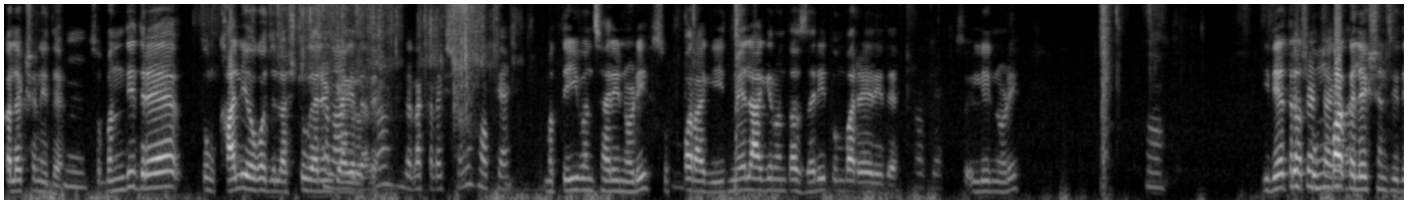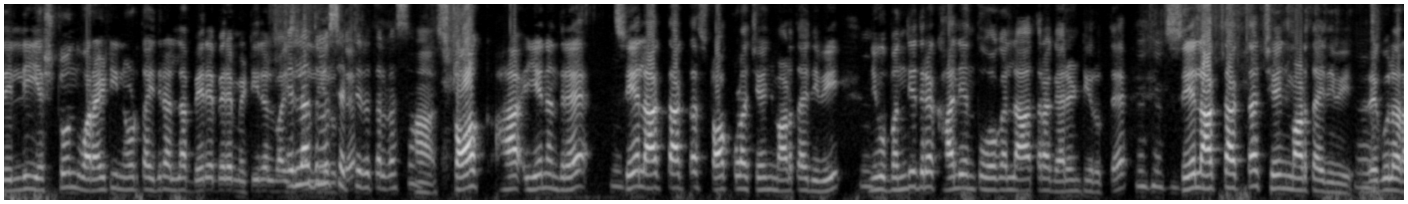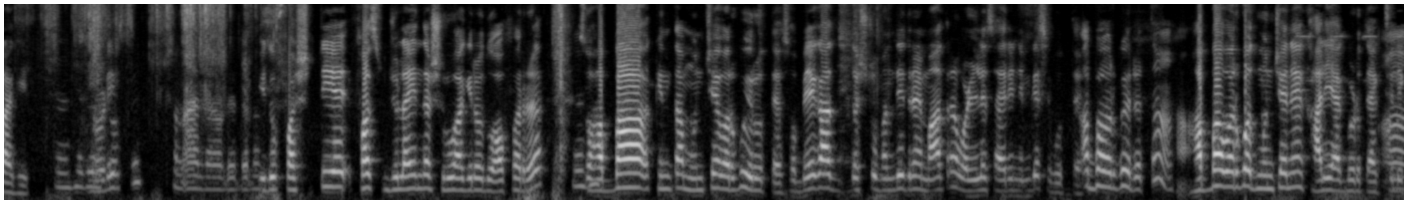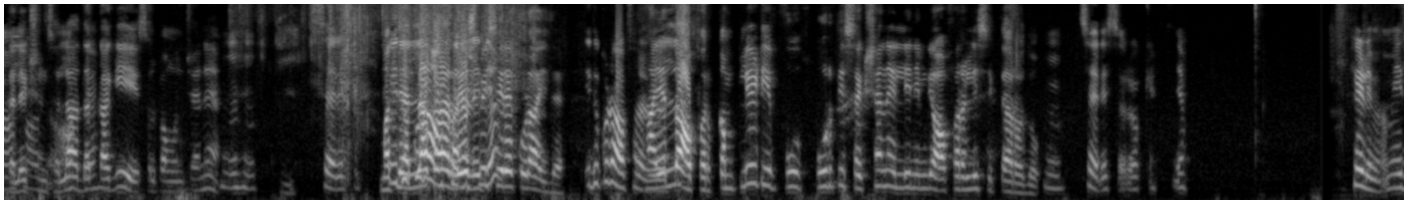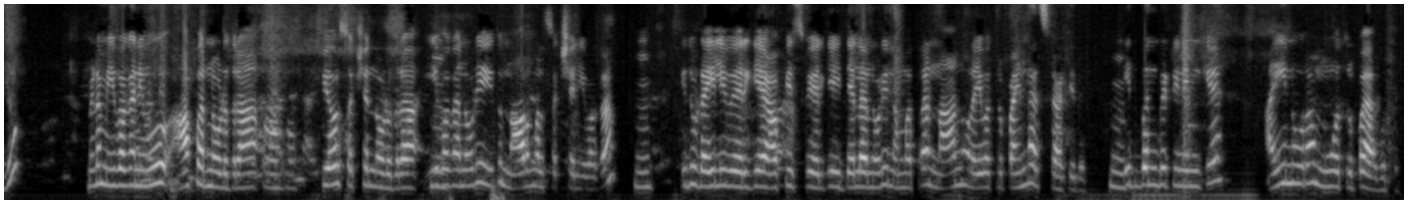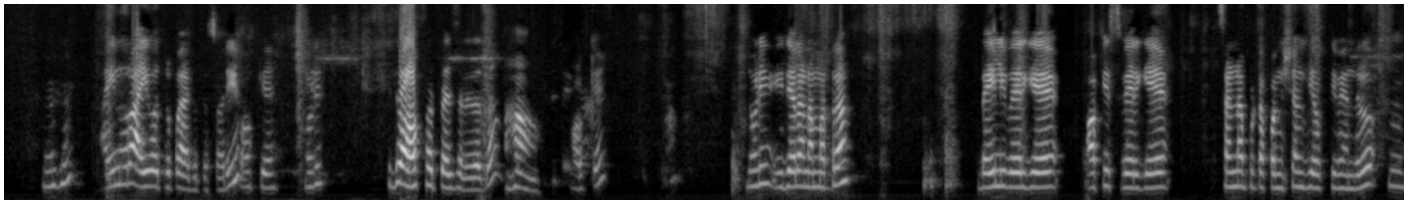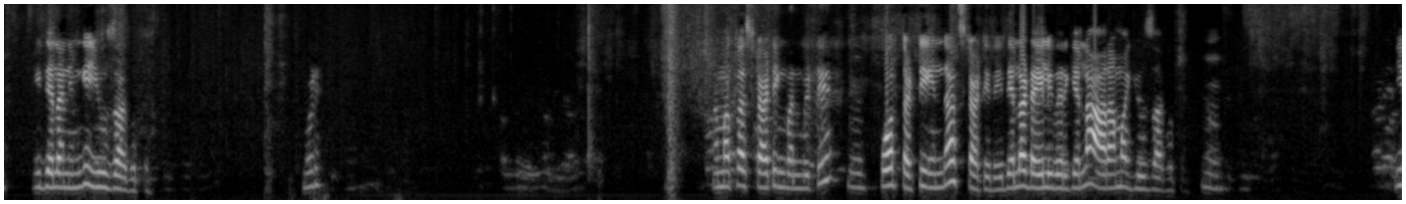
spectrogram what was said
ಕಲೆಕ್ಷನ್ ಇದೆ. ಸೊ ಬಂದಿದ್ರೆ ಖಾಲಿ ಹೋಗೋದಿಲ್ಲ ಅಷ್ಟು ಗ್ಯಾರಂಟಿ ಆಗಿರುತ್ತೆ. ಮತ್ತೆ ಈ ಒಂದ್ ಸಾರಿ ನೋಡಿ ಸೂಪರ್ ಆಗಿ ಇದ್ಮೇಲೆ ಆಗಿರುವಂತ ಝರಿ ತುಂಬಾ ರೇರ್ ಇದೆ. ಸೊ ಇಲ್ಲಿ ನೋಡಿ. ಇದೇ ತರ ತುಂಬಾ ಕಲೆಕ್ಷನ್ಸ್ ಇದೆ. ಇಲ್ಲಿ ಎಷ್ಟೊಂದು ವೆರೈಟಿ ನೋಡ್ತಾ ಇದ್ರೆ ಎಲ್ಲ ಬೇರೆ ಬೇರೆ ಮೆಟೀರಿಯಲ್ ವೈಸ್ ಸ್ಟಾಕ್ ಏನಂದ್ರೆ ಸೇಲ್ ಆಗ್ತಾ ಆಗ್ತಾ ಸ್ಟಾಕ್ ಕೂಡ ಚೇಂಜ್ ಮಾಡ್ತಾ ಇದೀವಿ. ನೀವು ಬಂದಿದ್ರೆ ಖಾಲಿ ಅಂತೂ ಹೋಗಲ್ಲ ಆ ತರ ಗ್ಯಾರಂಟಿ ಇರುತ್ತೆ. ಸೇಲ್ ಆಗ್ತಾ ಆಗ್ತಾ ಚೇಂಜ್ ಮಾಡ್ತಾ ಇದೀವಿ ರೆಗ್ಯುಲರ್ ಆಗಿ. ನೋಡಿ. ಇದು ಫಸ್ಟ್ ಫಸ್ಟ್ ಇಂದ ಶುರು ಆಗಿರೋದು ಆಫರ್ ಸೊ ಹಬ್ಬಕ್ಕಿಂತ ಮುಂಚೆವರೆಗೂ ಇರುತ್ತೆ. ಸೊ ಬೇಗ ಆದಷ್ಟು ಬಂದಿದ್ರೆ ಮಾತ್ರ ಒಳ್ಳೆ ಸ್ಯಾರಿ ನಿಮ್ಗೆ ಸಿಗುತ್ತೆ. ಹಬ್ಬವರೆಗೂ ಇರುತ್ತಾ? ಹಬ್ಬವರೆಗೂ ಅದ್ ಮುಂಚೆನೆ ಖಾಲಿ ಆಗ್ಬಿಡುತ್ತೆ ಆಕ್ಚುಲಿ ಕಲೆಕ್ಷನ್ಸ್ ಎಲ್ಲ. ಅದಕ್ಕಾಗಿ ಸ್ವಲ್ಪ ಮುಂಚೆನೆ ಸರಿ. ಮತ್ತೆ ಇದು ಎಲ್ಲಾ ಕೂಡ ತರ offer ರೇಷ್ಮೆ ಸೀರೆ ಕೂಡ ಇದೆ. ಇದು ಕೂಡ ಆಫರ್ ಎಲ್ಲ ಆಫರ್ ಕಂಪ್ಲೀಟ್ ಈ ಪೂರ್ತಿ ಸೆಕ್ಷನ್ ಇಲ್ಲಿ ನಿಮ್ಗೆ ಆಫರ್ ಅಲ್ಲಿ ಸಿಗ್ತಾ ಇರೋದು. ಸರಿ ಸರ್ ಓಕೆ ಹೇಳಿ ಮ್ಯಾಮ್ ಇದು? ಮೇಡಮ್ ಇವಾಗ ನೀವು ಆಫರ್ ನೋಡಿದ್ರ? ಪ್ಯೂರ್ ಸೆಕ್ಷನ್ ನೋಡಿದ್ರ? ಇವಾಗ ನೋಡಿ ಇದು ನಾರ್ಮಲ್ ಸೆಕ್ಷನ್ ಇವಾಗ. ಇದು ಡೈಲಿ ವೇರ್ಗೆ ಆಫೀಸ್ ವೇರ್ಗೆ ಇದೆಲ್ಲ ನೋಡಿ ನಮ್ಮ ಹತ್ರ ನಾನೂರ ಐವತ್ತು ರೂಪಾಯಿಂದ ಸ್ಟಾರ್ಟ್ ಇದೆ. ಇದು ಬಂದ್ಬಿಟ್ಟು ನಿಮ್ಗೆ ಐನೂರ ಮೂವತ್ತು ರೂಪಾಯಿ ಆಗುತ್ತೆ. ಐನೂರ ಐವತ್ ರೂಪಾಯಿ ಆಗುತ್ತೆ ಸಾರಿ ಓಕೆ ನೋಡಿ. ಇದು ಆಫರ್ ಪ್ರೈಸ್ ಅಲ್ಲಿ ಇರೋದಾ? ಹಾ. ಓಕೆ ನೋಡಿ ಇದೆಲ್ಲ ನಮ್ಮ ಹತ್ರ ಡೈಲಿ ವೇರ್ಗೆ ಆಫೀಸ್ ವೇರ್ಗೆ ಸಣ್ಣ ಪುಟ್ಟ ಫಂಕ್ಷನ್ಗೆ ಹೋಗ್ತೀವಿ ಅಂದ್ರು ಇದೆಲ್ಲ ನಿಮ್ಗೆ ಯೂಸ್ ಆಗುತ್ತೆ. ನೋಡಿ. ನಮ್ಮ ಹತ್ರ ಸ್ಟಾರ್ಟಿಂಗ್ ಬಂದ್ಬಿಟ್ಟು. ಫೋರ್ ತರ್ಟಿಯಿಂದ ಸ್ಟಾರ್ಟ್ ಇದೆ ಇದೆಲ್ಲ ಡೈಲಿ ವೇರ್ಗೆಲ್ಲ ಆರಾಮಾಗಿ ಯೂಸ್ ಆಗುತ್ತೆ.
